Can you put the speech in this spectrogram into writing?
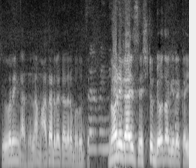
ಶಿವರಿಂಗ್ ಅದೆಲ್ಲ ಮಾತಾಡ್ಬೇಕಾದ್ರೆ ಬರುತ್ತೆ. ನೋಡಿ ಗಾಯ್ಸ್ ಎಷ್ಟು ಬೇವ್ದಾಗಿದೆ ಕೈ.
